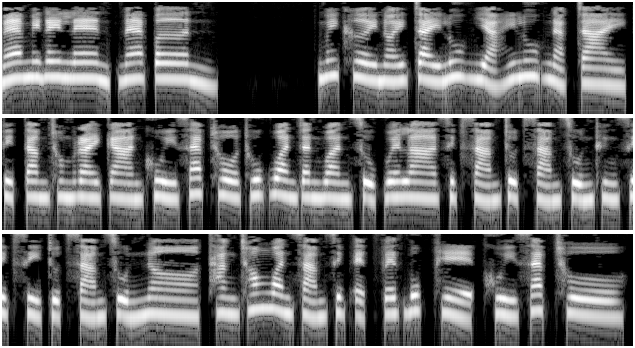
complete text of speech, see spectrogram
แม่ไม่ได้เล่น แม่เปิ้ลไม่เคยน้อยใจลูกอย่าให้ลูกหนักใจ ติดตามชมรายการคุยแซบโชว์ทุกวันจันทร์วันศุกร์เวลา 13.30 ถึง 14.30 น ทางช่องวัน 31 Facebook Page คุยแซบโชว์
